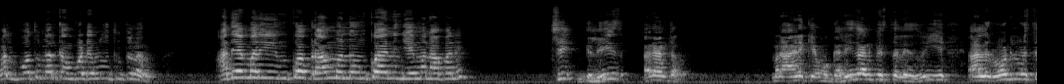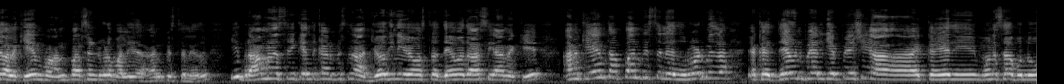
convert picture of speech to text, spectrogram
వాళ్ళు పోతున్నారు కంఫర్టబుల్ ఉతుకుతున్నారు. అదే మరి ఇంకో బ్రాహ్మణ్ ఇంకో ఆయన చేయమని ఆ పని? చి గలీజ్ అని అంటారు. మరి ఆయనకేమో గలీజ్ అనిపిస్తలేదు. ఈ వాళ్ళ రోడ్లు ఉడిస్తే వాళ్ళకి ఏం వన్ పర్సెంట్ కూడా బలి అనిపిస్తలేదు. ఈ బ్రాహ్మణ స్త్రీకి ఎందుకు అనిపిస్తుంది? ఆ జోగిని వ్యవస్థ దేవదాసి ఆమెకి ఆమెకి ఏం తప్ప అనిపిస్తలేదు. రోడ్డు మీద యొక్క దేవుని పేరు చెప్పేసి ఆ యొక్క ఏది మునసబులు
